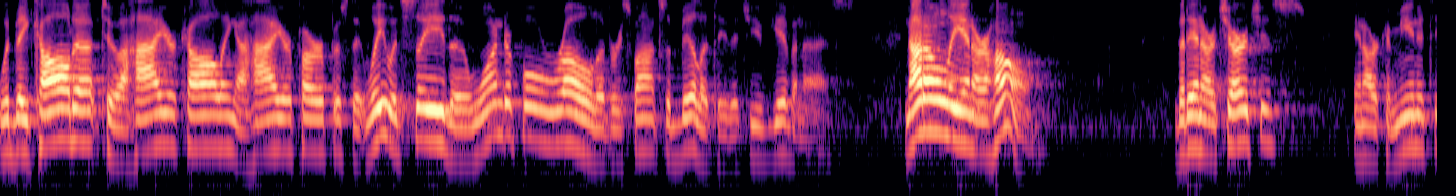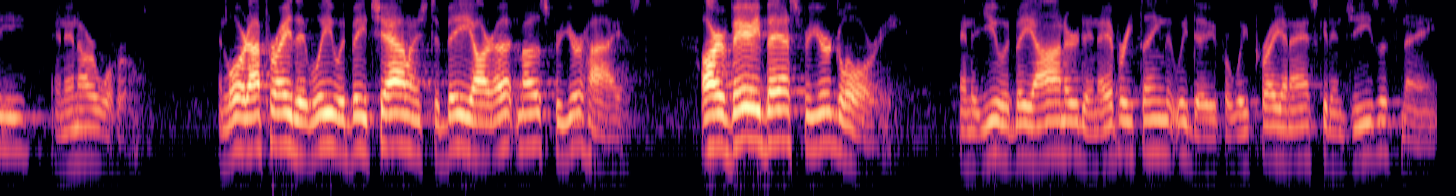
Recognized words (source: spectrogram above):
would be called up to a higher calling, a higher purpose, that we would see the wonderful role of responsibility that you've given us, not only in our home, but in our churches, in our community, and in our world. And Lord, I pray that we would be challenged to be our utmost for your highest, our very best for your glory, and that you would be honored in everything that we do. For we pray and ask it in Jesus' name.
